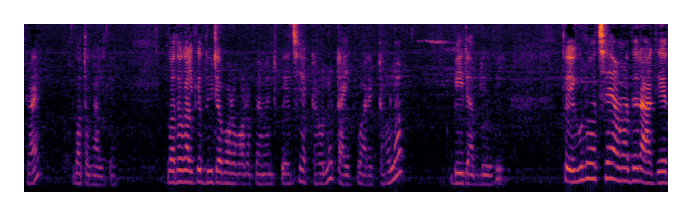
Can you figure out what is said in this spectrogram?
প্রায় গতকালকে। গতকালকে দুইটা বড় বড় পেমেন্ট পেয়েছি, একটা হলো টাইকো আর একটা হলো বিডাব্লিউবি তো এগুলো হচ্ছে আমাদের আগের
